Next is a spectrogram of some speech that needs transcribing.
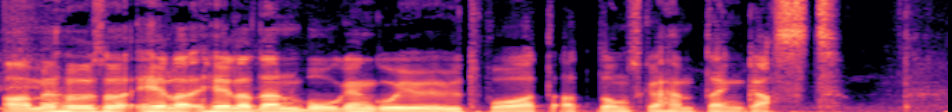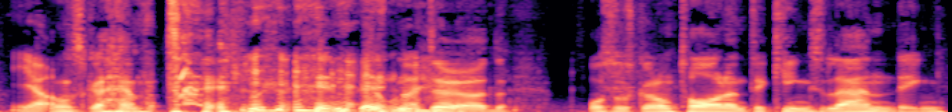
Ja men hör, så hela, hela den bågen går ju ut på att, att de ska hämta en gast. Ja. De ska hämta en, en, en död och så ska de ta den till Kings Landing.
